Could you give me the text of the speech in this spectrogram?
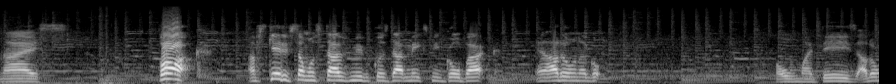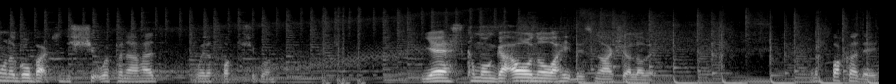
Nice. Fuck! I'm scared if someone stabs me because that makes me go back. And I don't want to go... Oh my days. I don't want to go back to the shit weapon I had. Where the fuck is she gone? Yes, come on guy. Oh no, I hate this. No, actually I love it. Where the fuck are they?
